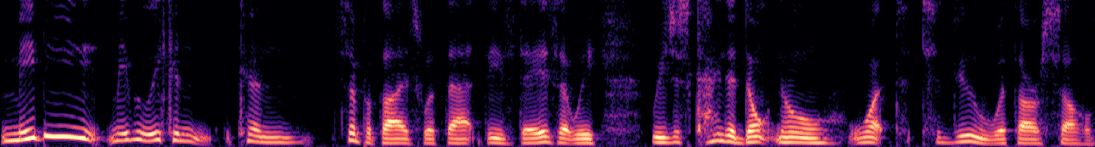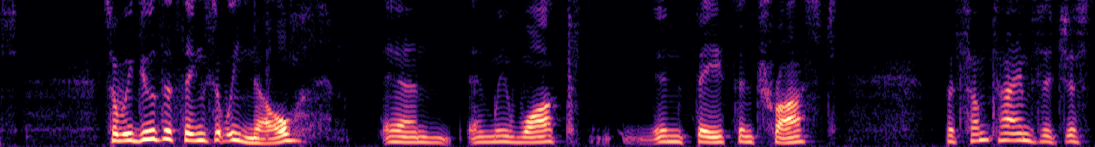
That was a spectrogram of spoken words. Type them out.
maybe maybe we can can sympathize with that these days that we we just kind of don't know what to do with ourselves so we do the things that we know and and we walk in faith and trust but sometimes it just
